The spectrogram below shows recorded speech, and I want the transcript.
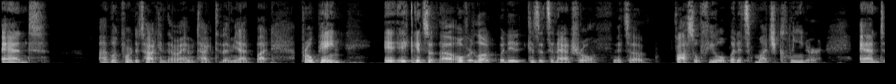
And I look forward to talking to them. I haven't talked to them yet, but propane, it, it gets uh, overlooked, but it because it's a natural, it's a fossil fuel, but it's much cleaner. And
